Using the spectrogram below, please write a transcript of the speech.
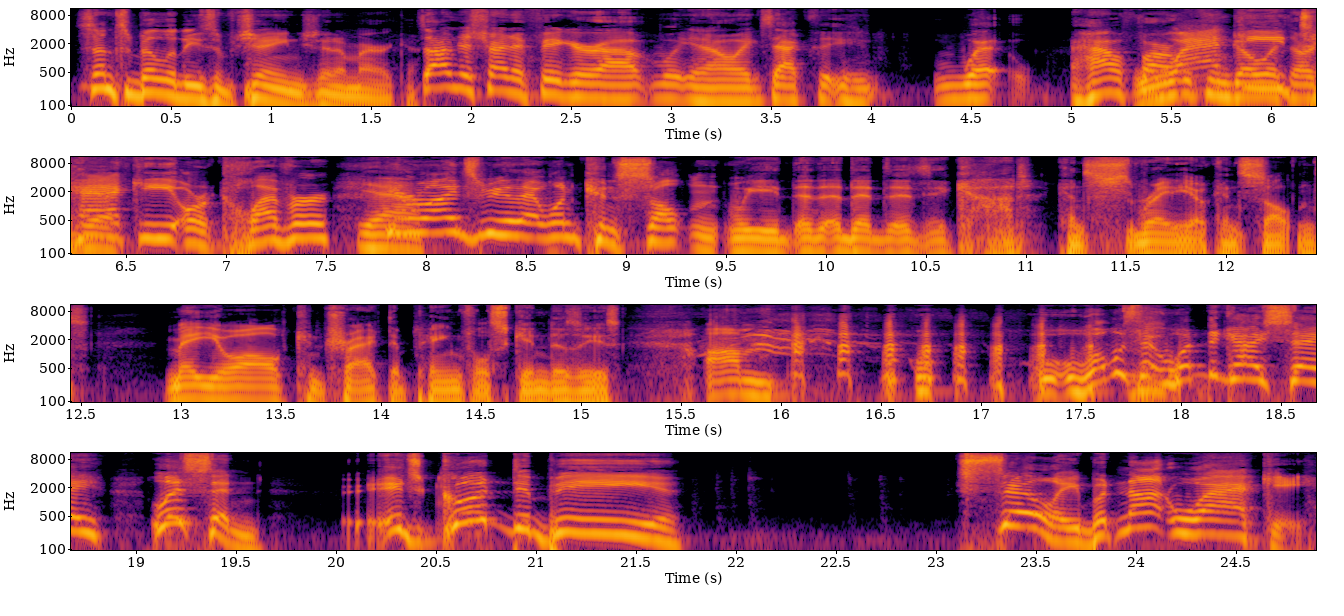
Sensibilities have changed in America. So I'm just trying to figure out, what, you know, exactly what, how far Wacky, we can go with our gift. tacky, or clever. Yeah. He reminds me of that one consultant we, uh, uh, uh, God, cons- radio consultants. May you all contract a painful skin disease. Um, what was that? What did the guy say? Listen, it's good to be silly, but not wacky.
